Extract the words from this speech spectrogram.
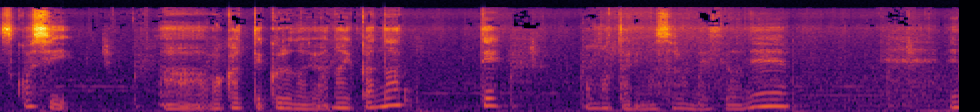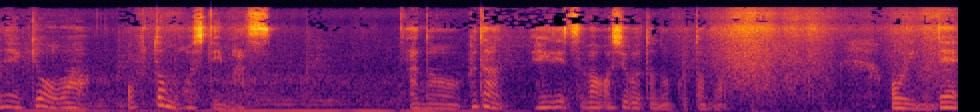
少しあ分かってくるのではないかなって思ったりもするんですよね。でね今日はお布団も干しています。あの普段平日はお仕事のことも多いので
